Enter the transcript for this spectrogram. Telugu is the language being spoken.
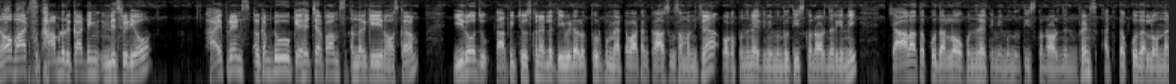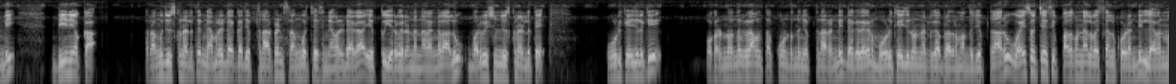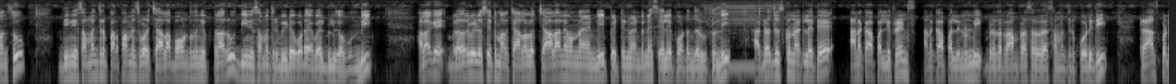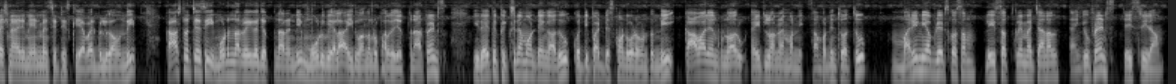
No bots harmed recording in this video hi friends welcome to KHR farms అందరికీ నమస్కారం. ఈరోజు టాపిక్ చూసుకున్నట్లయితే ఈ వీడియోలో తూర్పు మెట్టవాటం క్రాస్కు సంబంధించిన ఒక పుంజునైతే మీ ముందుకు తీసుకొని రావడం జరిగింది. చాలా తక్కువ ధరలో ఒక పుంజునైతే మీ ముందుకు తీసుకొని రావడం జరిగింది ఫ్రెండ్స్ అతి తక్కువ ధరలో ఉందండి. దీని యొక్క రంగు చూసుకున్నట్లయితే నెమలి డేగ్గా చెప్తున్నారు ఫ్రెండ్స్ రంగు వచ్చేసి నెమలి డ్యాగా ఎత్తు ఇరవై రెండున్నర అంగళాలు బరువు విషయం చూసుకున్నట్లయితే మూడు కేజీలకి ఒక రెండు వందల గ్రాములు తక్కువ ఉంటుందని చెప్తున్నారండి. దగ్గర దగ్గర మూడు కేజీలు ఉన్నట్లుగా బ్రదర్ మనతో చెప్తున్నారు. వయసు వచ్చేసి పదకొండు నెలల వయసు కూడండి కూడా అండి లెవెన్ మంత్స్. దీనికి సంబంధించిన పర్ఫార్మెన్స్ కూడా చాలా బాగుంటుందని చెప్తున్నారు. దీనికి సంబంధించిన వీడియో కూడా అవైలబుల్గా ఉంది. అలాగే బ్రదర్ వీడియోస్ అయితే మన ఛానల్లో చాలానే ఉన్నాయండి. పెట్టిన వెంటనే సేల్ అయిపోవడం జరుగుతుంది. అడ్రస్ చూసుకున్నట్లయితే అనకాపల్లి ఫ్రెండ్స్ అనకాపల్లి నుండి బ్రదర్ రామ్ప్రసాద్ గారికి సంబంధించిన కోడిది ట్రాన్స్పోర్టేషన్ అనేది మెయిన్ మెయిన్ సిటీస్కి అవైలబుల్గా ఉంది. కాస్ట్ వచ్చేసి మూడున్నర వేయిగా చెప్తున్నారండి. మూడు వేల ఐదు వందల రూపాయలుగా చెప్తున్నారు ఫ్రెండ్స్. ఇదైతే ఫిక్స్డ్ అమౌంట్ ఏం కాదు. కొద్దిపాటి డిస్కౌంట్ కూడా ఉంటుంది. కావాలి అనుకున్న వారు టైటిల్లో ఉన్న నెంబర్ని సంప్రదించవచ్చు. మరిన్ని అప్డేట్స్ కోసం please subscribe my channel thank you friends జై శ్రీరామ్.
